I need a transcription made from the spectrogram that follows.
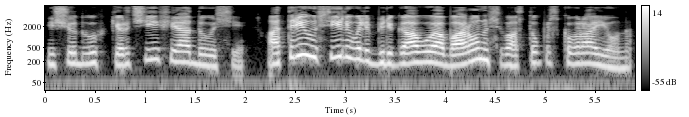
еще двух в Керчи и Феодосии – а три усиливали береговую оборону Севастопольского района.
